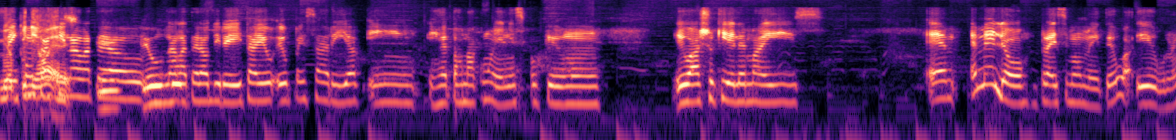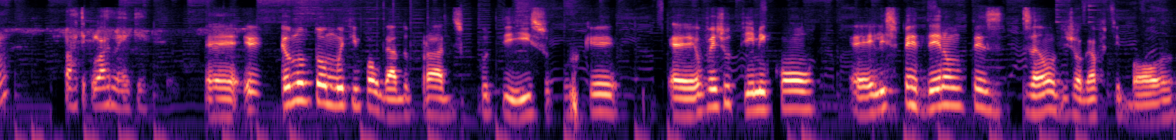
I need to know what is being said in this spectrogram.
Minha Sem opinião é na lateral, eu, na lateral direita, eu, eu pensaria em, em retornar com Enes, porque eu não. Eu acho que ele é mais. É, é melhor para esse momento, eu, eu, né? Particularmente. É, eu, eu não estou muito empolgado para discutir isso, porque é, eu vejo o time com. É, eles perderam tesão de jogar futebol.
